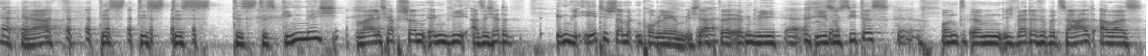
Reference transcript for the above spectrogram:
Ja, das, das, das, das, das ging nicht, weil ich habe schon irgendwie, also ich hatte irgendwie ethisch damit ein Problem. Ich Ja. dachte irgendwie, Jesus sieht es und ähm, ich werde dafür bezahlt, aber es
